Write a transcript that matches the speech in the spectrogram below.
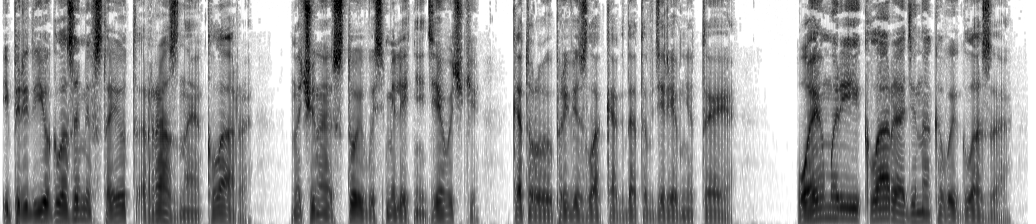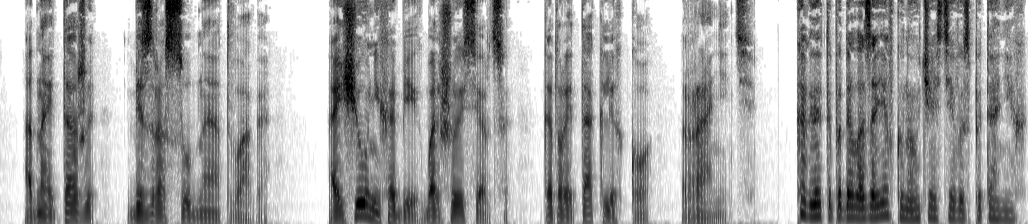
и перед ее глазами встает разная Клара, начиная с той восьмилетней девочки, которую привезла когда-то в деревню Тея. У Эмори и Клары одинаковые глаза, одна и та же безрассудная отвага. А еще у них обеих большое сердце, которое так легко ранить. «Когда ты подала заявку на участие в испытаниях,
